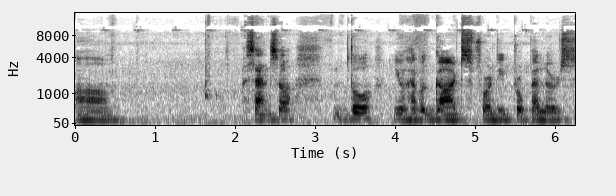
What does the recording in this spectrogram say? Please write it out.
um, sensor though you have a guards for the propellers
